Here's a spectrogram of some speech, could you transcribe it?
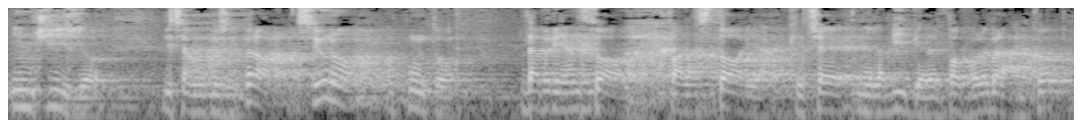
inciso diciamo così però se uno appunto da Brianzolo fa la storia che c'è nella Bibbia del popolo ebraico,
